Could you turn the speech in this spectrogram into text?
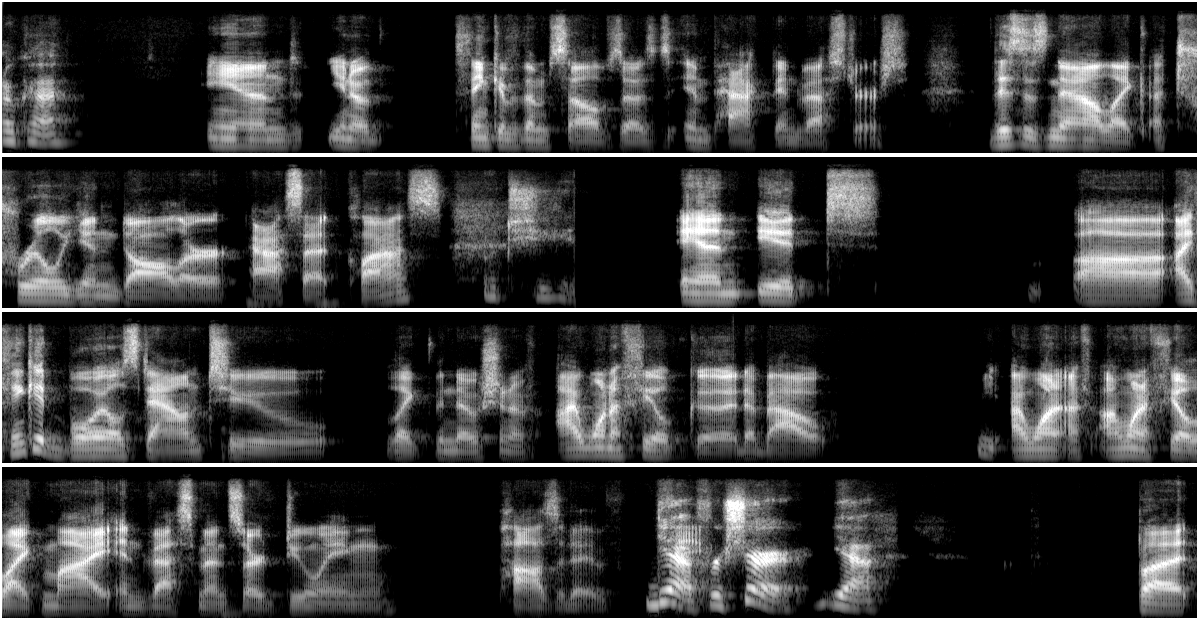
Okay. and you know think of themselves as impact investors this is now like a trillion dollar asset class Oh, gee. And it uh, i think it boils down to like the notion of i want to feel good about i want i want to feel like my investments are doing positive Yeah, things. for sure. Yeah. but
